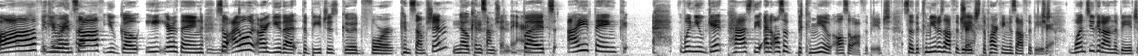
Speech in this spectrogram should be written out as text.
off. You, can rinse, off. off. You go eat your thing. Mm-hmm. So I won't argue that the beach is good for consumption. no consumption there. But I think when you get past the and also the commute also off the beach. So the commute is off the True. beach, the parking is off the beach. True. Once you get on the beach,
